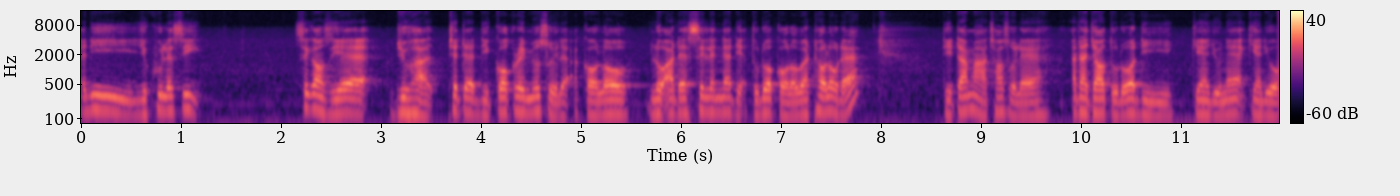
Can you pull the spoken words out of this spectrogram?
အဲ့ဒီယခုလက်ရှိစစ်ကောင်စီရဲ့ဗျူဟာဖြစ်တဲ့ဒီကော့ဂရိတ်မြို့ဆိုရင်လည်းအကောလုံးလိုအပ်တဲ့စစ်လက်နက်တွေသူတို့အကောလုံးပဲထုတ်လုပ်တယ်ဒီတက်မှာ6ဆိုလဲအဲ့ဒါကြောင့်သူတို့ဒီ KNU နဲ့ KNDO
